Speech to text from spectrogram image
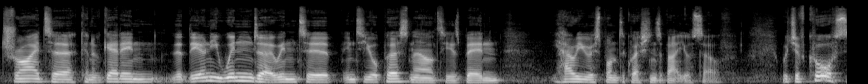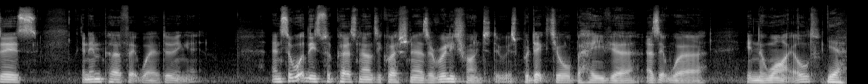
tried to kind of get in that the only window into into your personality has been how you respond to questions about yourself, which of course is an imperfect way of doing it. And so, what these personality questionnaires are really trying to do is predict your behavior, as it were, in the wild. Yeah.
